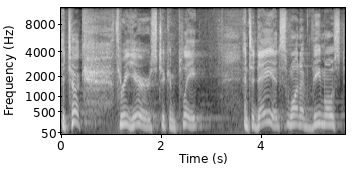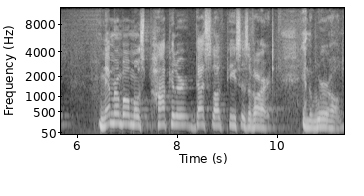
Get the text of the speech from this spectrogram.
It took three years to complete and today it's one of the most memorable, most popular, best loved pieces of art in the world.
